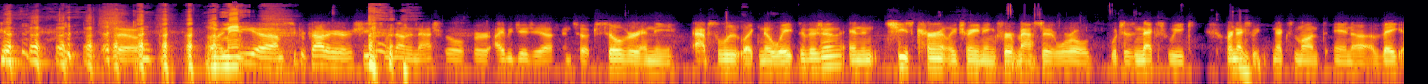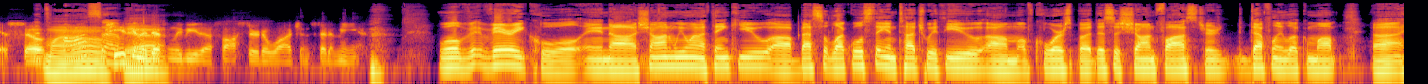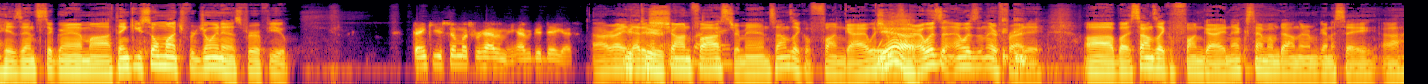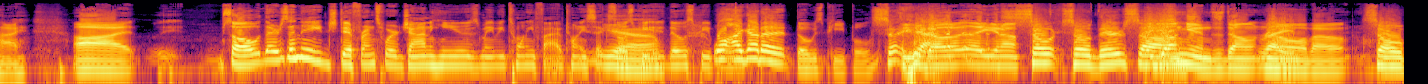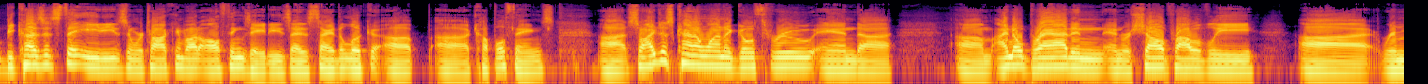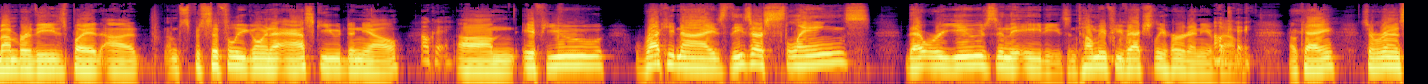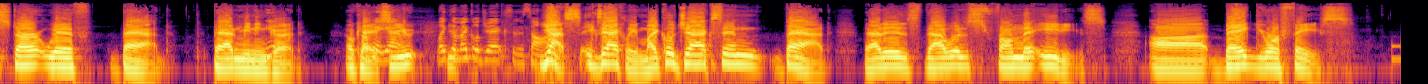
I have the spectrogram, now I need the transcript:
so uh, man. she, uh, I'm super proud of her. She just went down to Nashville for IBJJF and took silver in the absolute like no weight division, and she's currently training for Masters World, which is next week or next week, next month in uh, Vegas. So Wow. awesome. she's Yeah. gonna definitely be the Foster to watch instead of me. Well, v- very cool. And uh, Sean, we want to thank you. Uh, best of luck. We'll stay in touch with you, um, of course. But this is Sean Foster. Definitely look him up. Uh, his Instagram. Uh, thank you so much for joining us for a few. Thank you so much for having me. Have a good day, guys. All right, You that is too. Sean Bye. Foster, man. Sounds like a fun guy. I wish I was Yeah. there. I wasn't. I wasn't there Friday, uh, but sounds like a fun guy. Next time I'm down there, I'm gonna say uh, hi. Uh, so there's an age difference where John Hughes, maybe 25, 26. Yeah. Those, pe- those people. Well, I gotta. those people. So- you yeah. know, you know So so there's the um, youngins don't right. know about. So because it's the 80s and we're talking about all things 80s, I decided to look up uh, a couple things. Uh, so I just kind of want to go through and uh, um, I know Brad and, and Rochelle probably uh, remember these, but uh, I'm specifically going to ask you, Danielle, Okay. um, if you recognize these are slangs that were used in the 80s and tell me if you've actually heard any of them. Okay. Okay. So we're going to start with bad. Bad meaning Yeah. good. Okay. Okay, so yeah. you. like the Michael Jackson song. Yes, exactly. Michael Jackson, bad. That is, that was from the 80s. Uh, beg your face.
